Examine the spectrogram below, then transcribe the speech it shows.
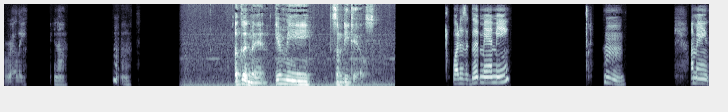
really, you know. Mm-mm. A good man. Give me some details. What does a good man mean? Hmm. I mean,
